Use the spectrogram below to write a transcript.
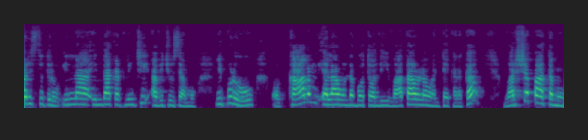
పరిస్థితులు ఇన్న ఇందాకటి నుంచి అవి చూసాము. ఇప్పుడు కాలం ఎలా ఉండబోతోంది? వాతావరణం అంటే కనుక వర్షపాతము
